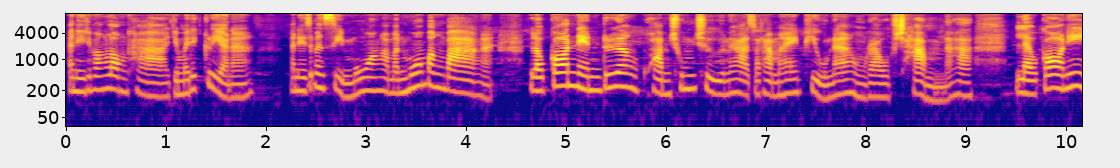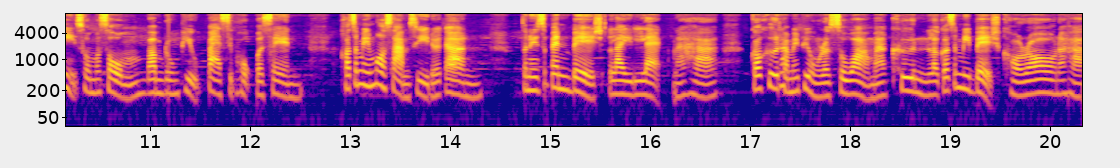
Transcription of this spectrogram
อันนี้ที่บ้างลองทายังไม่ได้เกลี่ยนะ อันนี้จะเป็นสีม่วงค่ะ มันม่วงบางๆอะแล้วก็เน้นเรื่องความชุ่มชื้นนะคะ จะทำให้ผิวหน้าของเราฉ่ำนะคะ แล้วก็นี่ส่วนผสมบำรุงผิว 86%เขาจะมีหมด 3 สีด้วยกัน ตัวนี้จะเป็นเบจไลแลกนะคะ ก็คือทำให้ผิวของเราสว่างมากขึ้น แล้วก็จะมีเบจคอรัลนะคะ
